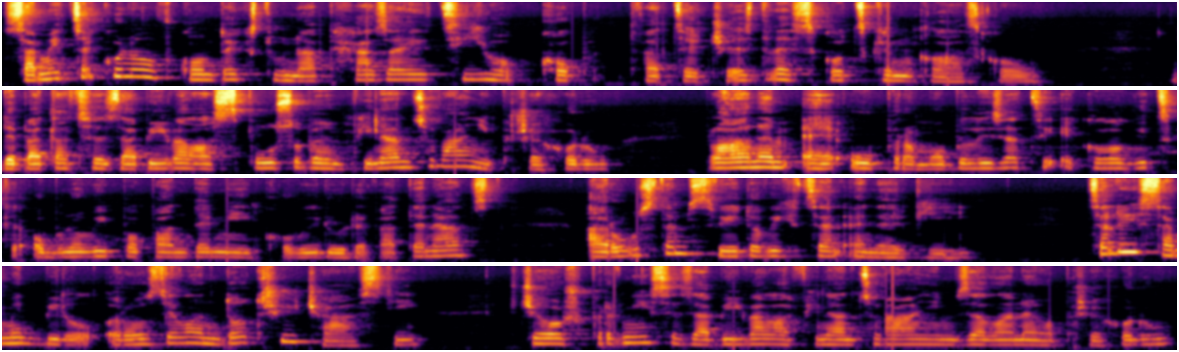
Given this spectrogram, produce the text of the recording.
Summit se konal v kontextu nadcházejícího COP26 ve skotském Glasgow. Debata se zabývala způsobem financování přechodu, plánem EU pro mobilizaci ekologické obnovy po pandemii COVID-19 a růstem světových cen energií. Celý summit byl rozdělen do tří částí, z čehož první se zabývala financováním zeleného přechodu,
